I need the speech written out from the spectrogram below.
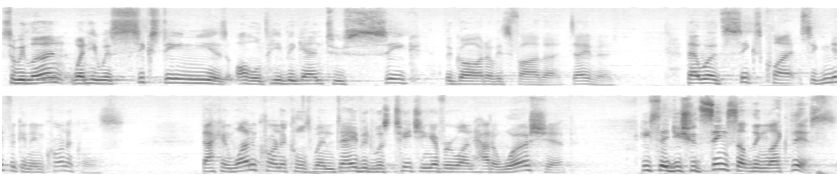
So we learn when he was 16 years old, he began to seek the God of his father David. That word seeks quite significant in Chronicles. Back in 1 Chronicles, when David was teaching everyone how to worship, he said, You should sing something like this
